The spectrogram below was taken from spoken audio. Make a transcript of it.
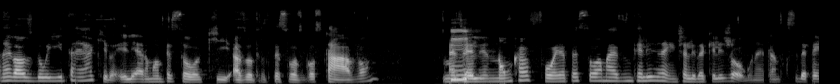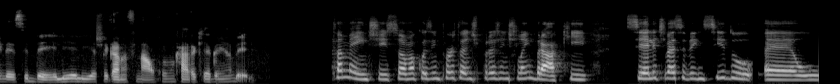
negócio do Ethan é aquilo. Ele era uma pessoa que as outras pessoas gostavam, mas hum. ele nunca foi a pessoa mais inteligente ali daquele jogo, né? Tanto que se dependesse dele, ele ia chegar na final com um cara que ia ganhar dele. Exatamente, isso é uma coisa importante para a gente lembrar, que se ele tivesse vencido é, o,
